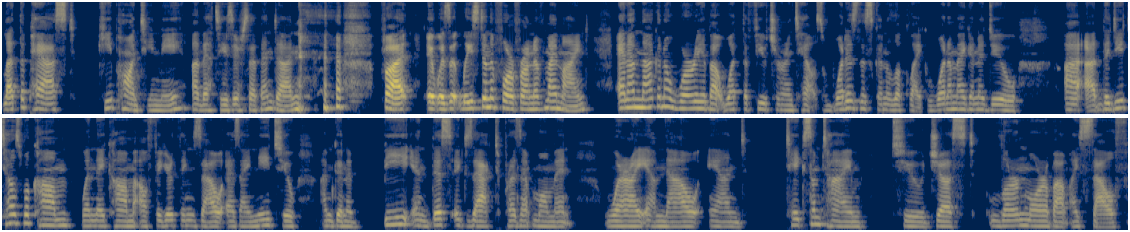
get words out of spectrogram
let the past keep haunting me. Uh, that's easier said than done. but it was at least in the forefront of my mind. And I'm not going to worry about what the future entails. What is this going to look like? What am I going to do? Uh, uh, the details will come when they come. I'll figure things out as I need to. I'm going to be in this exact present moment where I am now and take some time to just learn more about myself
